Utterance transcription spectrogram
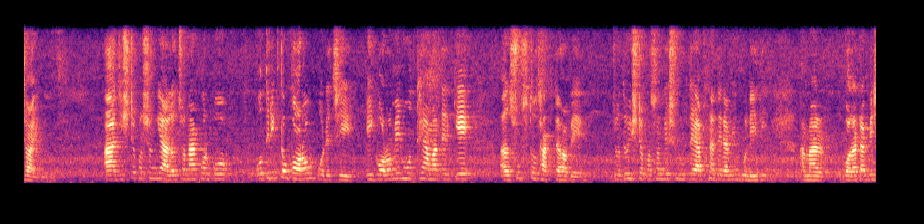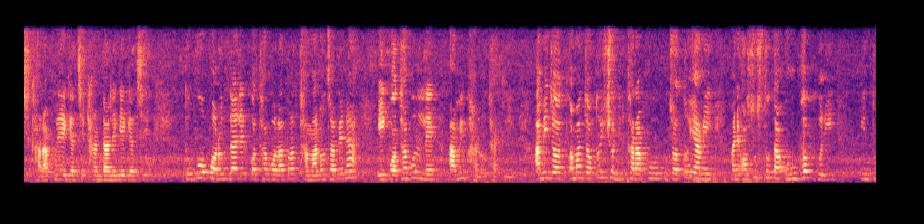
জয়গুরু আজ ইষ্ট প্রসঙ্গে আলোচনা করব, অতিরিক্ত গরম পড়েছে। এই গরমের মধ্যে আমাদেরকে সুস্থ থাকতে হবে। যদিও ইষ্ট প্রসঙ্গে শুরুতে আপনাদের আমি বলে দিই, আমার গলাটা বেশ খারাপ হয়ে গেছে, ঠান্ডা লেগে গেছে। তবুও পরমদালের কথা বলা তো আর থামানো যাবে না। এই কথা বললে আমি ভালো থাকি। আমি যত, আমার যতই শরীর খারাপ হোক, যতই আমি মানে অসুস্থতা অনুভব করি, কিন্তু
